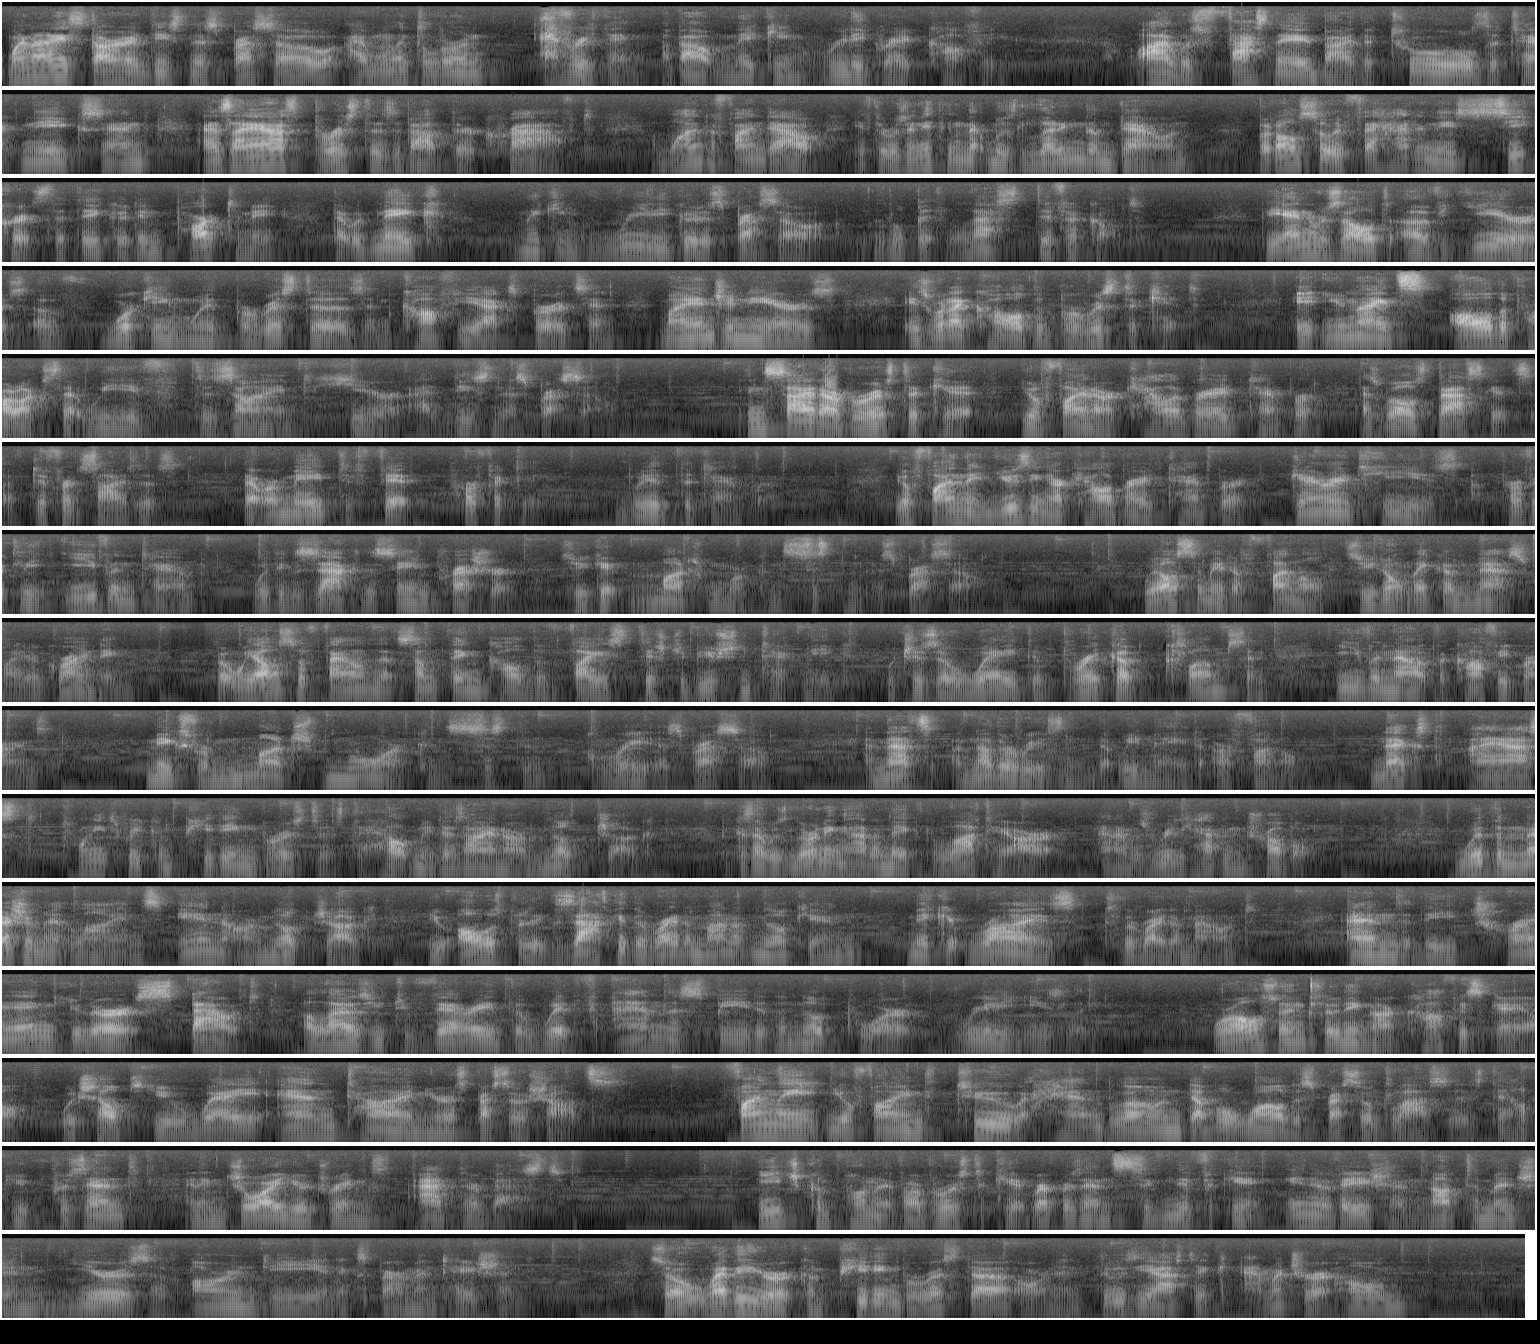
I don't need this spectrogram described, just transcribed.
When I started Decent Espresso, I wanted to learn everything about making really great coffee. I was fascinated by the tools, the techniques, and as I asked baristas about their craft, I wanted to find out if there was anything that was letting them down, but also if they had any secrets that they could impart to me that would make making really good espresso a little bit less difficult. The end result of years of working with baristas and coffee experts and my engineers is what I call the Barista Kit. It unites all the products that we've designed here at Decent Espresso. Inside our Barista Kit, you'll find our calibrated tamper as well as baskets of different sizes that were made to fit perfectly with the tamper. You'll find that using our calibrated tamper guarantees a perfectly even tamp with exactly the same pressure so you get much more consistent espresso. We also made a funnel so you don't make a mess while you're grinding, but we also found that something called the Weiss distribution technique, which is a way to break up clumps and even out the coffee grinds, makes for much more consistent, great espresso. And that's another reason that we made our funnel. Next, I asked 23 competing baristas to help me design our milk jug because I was learning how to make latte art and I was really having trouble. With the measurement lines in our milk jug, you always put exactly the right amount of milk in, make it rise to the right amount, and the triangular spout allows you to vary the width and the speed of the milk pour really easily. We're also including our coffee scale, which helps you weigh and time your espresso shots. Finally, you'll find two hand-blown double-walled espresso glasses to help you present and enjoy your drinks at their best. Each component of our Barista Kit represents significant innovation, not to mention years of R&D and experimentation. So whether you're a competing barista or an enthusiastic amateur at home,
